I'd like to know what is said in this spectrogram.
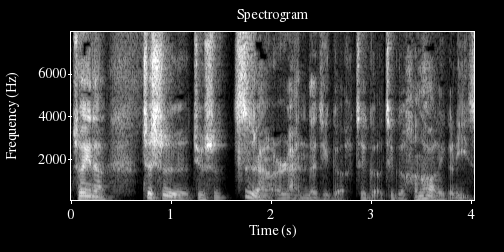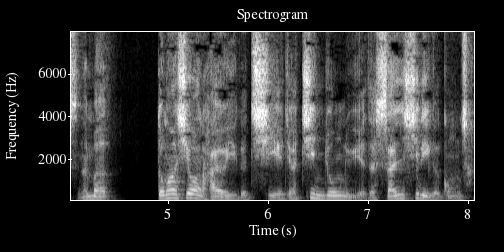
所以呢，这是就是自然而然的这个这个这个很好的一个例子。那么东方希望呢，还有一个企业叫晋中铝业，在山西的一个工厂，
